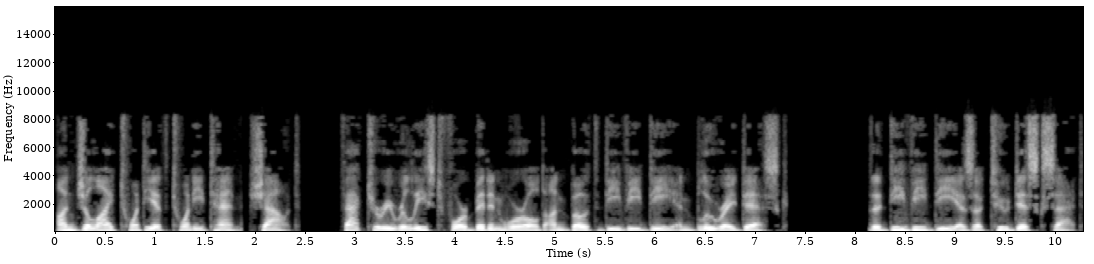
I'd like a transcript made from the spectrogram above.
On July 20, 2010, Shout! Factory released Forbidden World on both DVD and Blu-ray disc. The DVD is a two-disc set.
